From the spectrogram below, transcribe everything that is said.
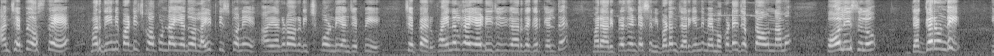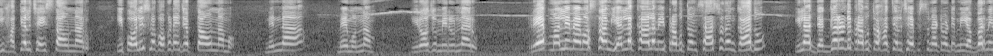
అని చెప్పి వస్తే మరి దీన్ని పట్టించుకోకుండా ఏదో లైట్ తీసుకొని "ఆ, ఎక్కడో అక్కడ ఇచ్చిపోండి అని చెప్పి చెప్పారు. ఫైనల్గా ఏడీజీ గారి దగ్గరికి వెళ్తే మరి ఆ రిప్రజెంటేషన్ ఇవ్వడం జరిగింది. మేము ఒకటే చెప్తా ఉన్నాము. పోలీసులు దగ్గరుండి ఈ హత్యలు చేయిస్తూ ఉన్నారు. ఈ పోలీసులకు ఒకటే చెప్తా ఉన్నాము. నిన్న మేమున్నాం. ఈరోజు మీరున్నారు. రేపు మళ్ళీ మేము వస్తాం. ఎల్లకాలం ఈ ప్రభుత్వం శాశ్వతం కాదు. ఇలా దగ్గరుండి ప్రభుత్వ హత్యలు చేపిస్తున్నటువంటి మీ ఎవ్వరిని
